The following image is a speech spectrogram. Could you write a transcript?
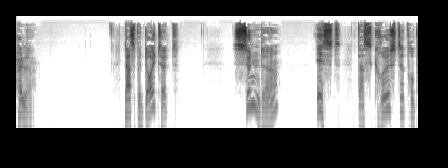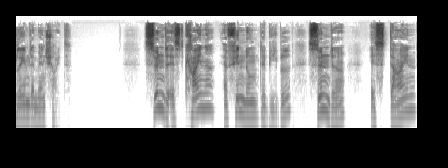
Hölle. Das bedeutet, Sünde ist das größte Problem der Menschheit. Sünde ist keine Erfindung der Bibel, Sünde ist dein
